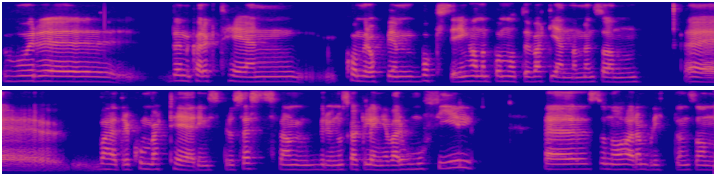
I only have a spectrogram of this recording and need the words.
hvor eh, denne karakteren kommer opp i en boksering. Han har på en måte vært gjennom en sånn eh, hva heter det, konverteringsprosess. Bruno skal ikke lenger være homofil. Eh, så nå har han blitt en sånn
